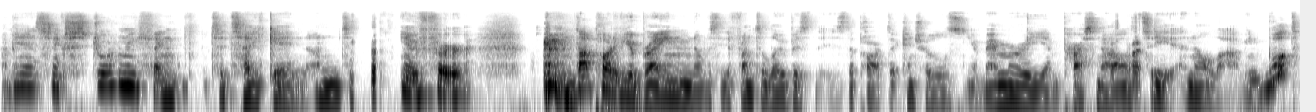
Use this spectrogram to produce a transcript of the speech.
I mean, it's an extraordinary thing to take in, and you know, for that part of your brain, mean, obviously the frontal lobe is is the part that controls your memory and personality right. and all that. I mean, what?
